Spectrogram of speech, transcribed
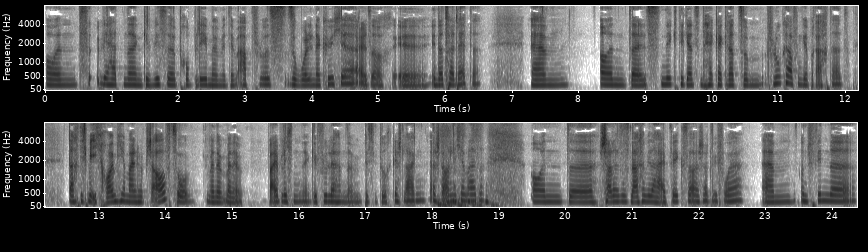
und wir hatten dann gewisse Probleme mit dem Abfluss, sowohl in der Küche als auch äh, in der Toilette. Ähm, und als Nick die ganzen Hacker gerade zum Flughafen gebracht hat, dachte ich mir, ich räume hier mal hübsch auf. So meine, meine weiblichen Gefühle haben da ein bisschen durchgeschlagen, erstaunlicherweise. und äh, schaue, dass es nachher wieder halbwegs so ausschaut wie vorher. Ähm, und finde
